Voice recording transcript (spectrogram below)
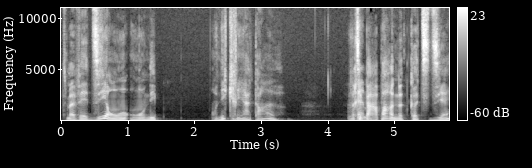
tu m'avais dit, on, on est, on est créateur. Vraiment. par rapport à notre quotidien,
